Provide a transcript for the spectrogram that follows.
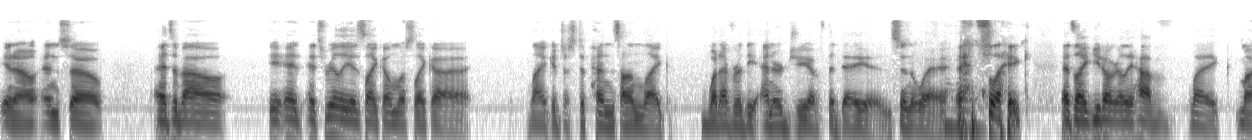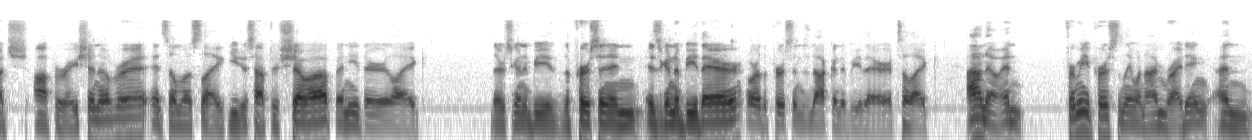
you know? And so it's about it it's really is like almost like a like it just depends on like whatever the energy of the day is in a way. Mm-hmm. it's like it's like you don't really have like much operation over it. It's almost like you just have to show up and either like there's going to be the person is going to be there or the person's not going to be there. To like i don't know. And for me personally when i'm writing and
